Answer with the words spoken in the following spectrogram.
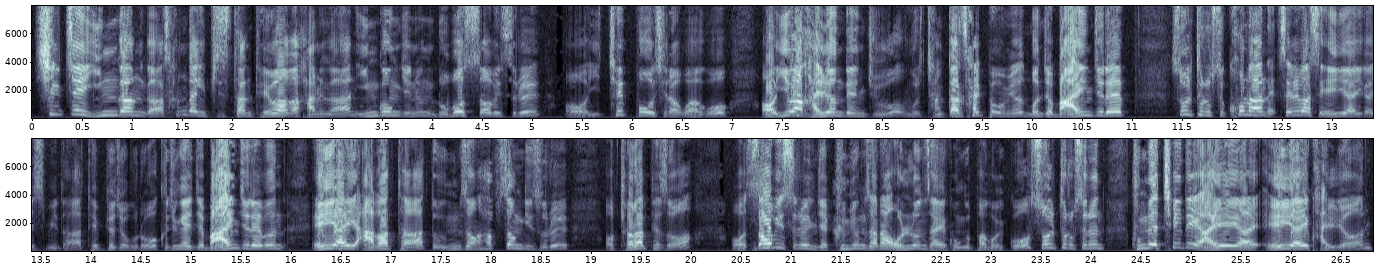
실제 인간과 상당히 비슷한 대화가 가능한 인공지능 로봇 서비스를 어, 이 챗봇이라고 하고 어, 이와 관련된 주 잠깐 살펴보면 먼저 마인즈랩 솔트룩스, 코난, 셀바스 AI가 있습니다. 대표적으로 그 중에 이제 마인즈랩은 AI 아바타 또 음성 합성 기술을 어, 결합해서 어, 서비스를 이제 금융사나 언론사에 공급하고 있고 솔트룩스는 국내 최대 AI, AI 관련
